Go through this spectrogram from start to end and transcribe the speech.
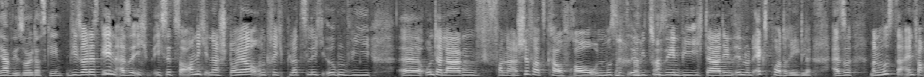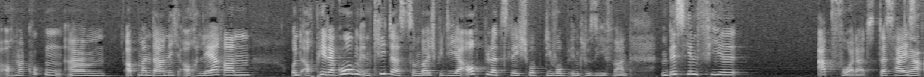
Ja, wie soll das gehen? Wie soll das gehen? Also ich, ich sitze auch nicht in der Steuer und kriege plötzlich irgendwie äh, Unterlagen von einer Schifffahrtskauffrau und muss jetzt irgendwie zusehen, wie ich da den In- und Export regle. Also man muss da einfach auch mal gucken, ähm, ob man da nicht auch Lehrern und auch Pädagogen in Kitas zum Beispiel, die ja auch plötzlich schwuppdiwupp inklusiv waren, ein bisschen viel abfordert. Das heißt, Ja.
